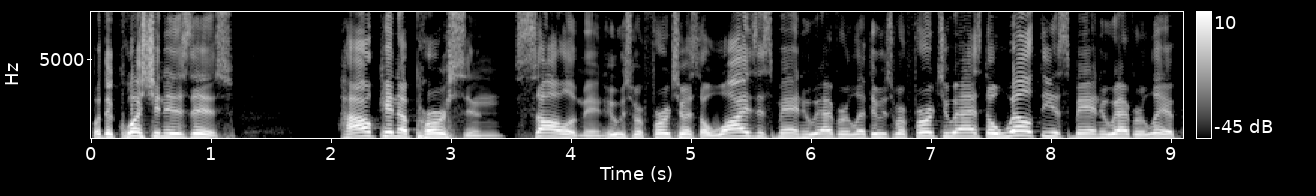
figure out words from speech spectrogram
But the question is this how can a person, Solomon, who is referred to as the wisest man who ever lived, who is referred to as the wealthiest man who ever lived,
